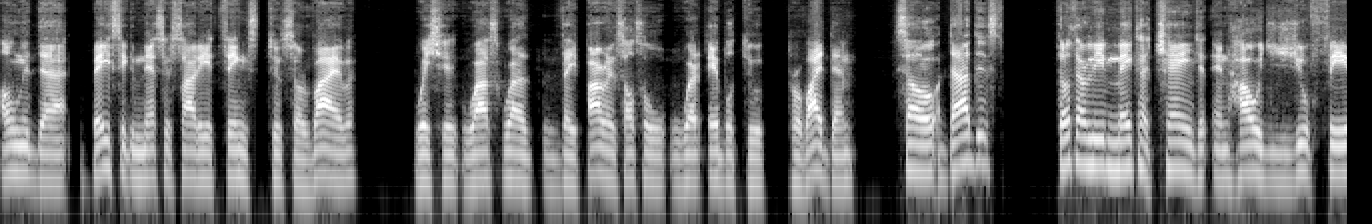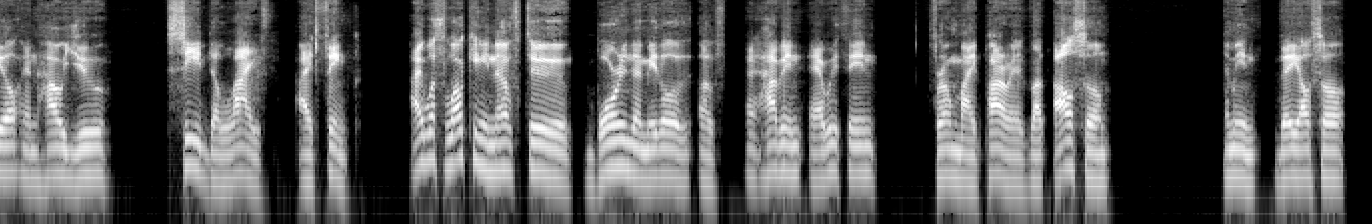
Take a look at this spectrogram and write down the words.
only the basic necessary things to survive, which was what their parents also were able to provide them. So that is totally make a change in how you feel and how you see the life I think. I was lucky enough to born in the middle of uh, having everything from my parents, but also, I mean, they also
